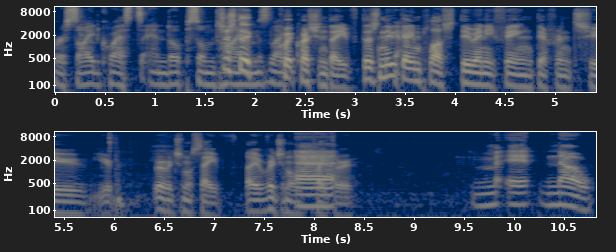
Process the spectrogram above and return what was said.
where side quests end up. Sometimes, Just a like, quick question, Dave. Does New Yeah. Game Plus do anything different to your original save, uh, original Uh, playthrough? It no,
